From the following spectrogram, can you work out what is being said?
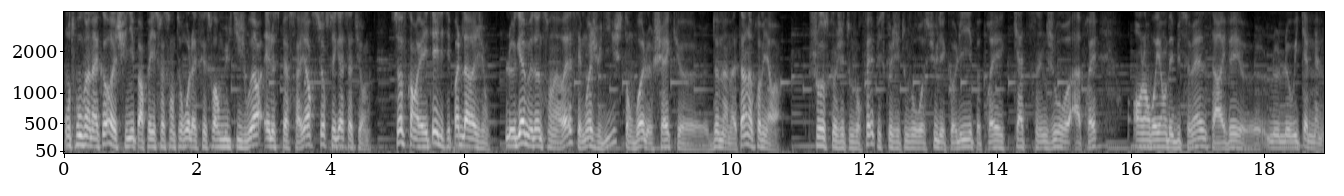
On trouve un accord et je finis par payer 60 euros l'accessoire multijoueur et le Space sur Sega Saturn. Sauf qu'en réalité, il n'était pas de la région. Le gars me donne son adresse et moi je lui dis je t'envoie le chèque euh, demain matin la première heure. Chose que j'ai toujours fait puisque j'ai toujours reçu les colis à peu près 4-5 jours après en l'envoyant en début de semaine, ça arrivait euh, le, week-end même.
